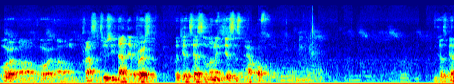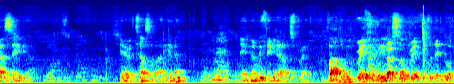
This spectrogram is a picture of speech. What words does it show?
or uh, or um, prostitution. You're not that person. But your testimony is just as powerful because God saved you. Share it. Tell somebody. Amen. Amen. We thank God. Let's pray. Father, we're grateful. We are so grateful today, Lord.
